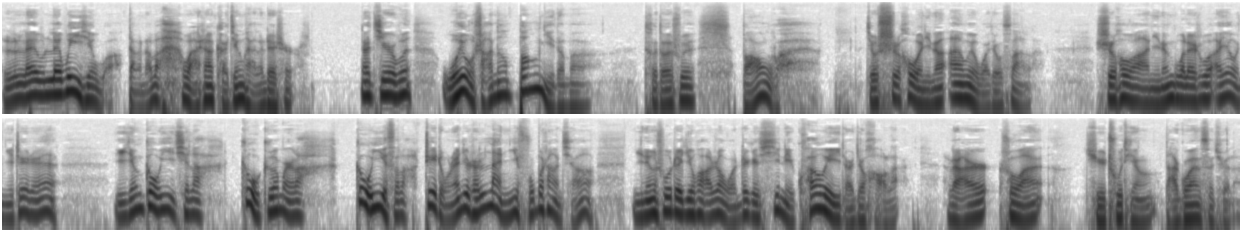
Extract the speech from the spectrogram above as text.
来来威胁我。等着吧，晚上可精彩了这事儿。那吉尔问我有啥能帮你的吗？特德说：“帮我，就事后你能安慰我就算了。事后啊，你能过来说，哎呦，你这人已经够义气了，够哥们儿了，够意思了。这种人就是烂泥扶不上墙。”你能说这句话，让我这个心里宽慰一点就好了。俩人说完，去出庭打官司去了。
